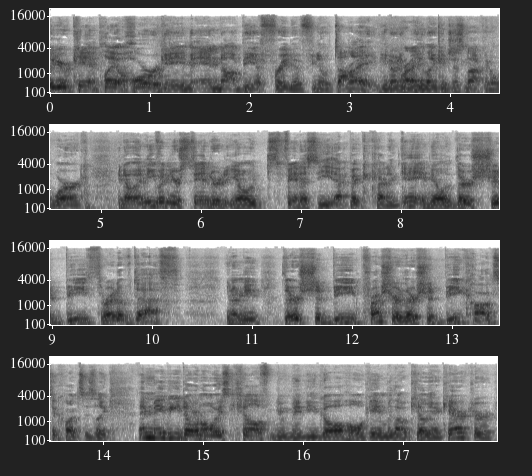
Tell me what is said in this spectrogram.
you can't play a horror game and not be afraid of you know dying. Right, You know what I mean? Like it's just not going to work. You know, and even your standard you know fantasy epic kind of game, you know, there should be threat of death. You know what I mean? There should be pressure. There should be consequences. Like, and maybe you don't always kill Maybe you go a whole game without killing a character.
